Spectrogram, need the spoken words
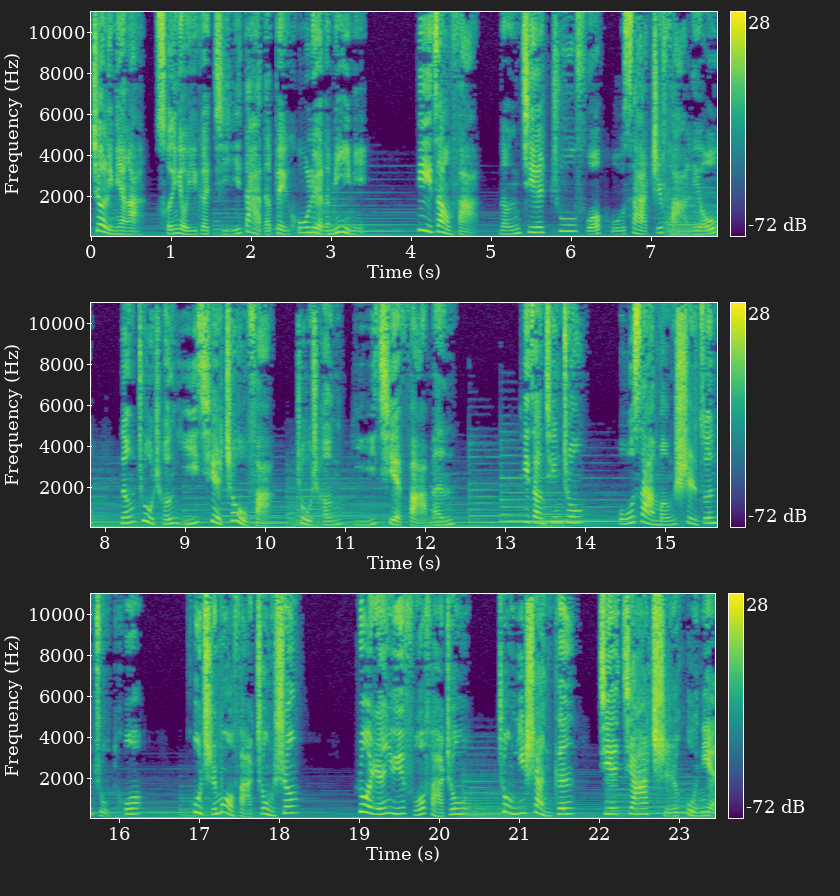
这里面啊，存有一个极大的被忽略的秘密：地藏法能接诸佛菩萨之法流，能铸成一切咒法。铸成一切法门，《地藏经》中，菩萨蒙世尊嘱托，护持末法众生。若人于佛法中种一善根，皆加持护念。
